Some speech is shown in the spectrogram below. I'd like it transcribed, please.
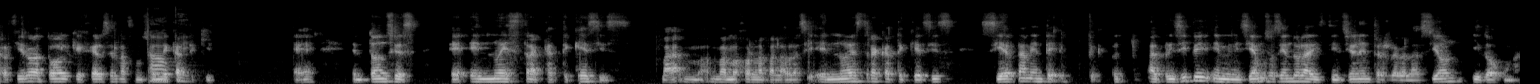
refiero a todo el que ejerce la función ah, de catequista. ¿eh? Entonces, eh, en nuestra catequesis, va, va mejor la palabra así, en nuestra catequesis ciertamente, al principio iniciamos haciendo la distinción entre revelación y dogma,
